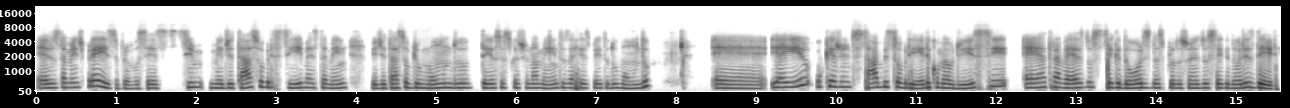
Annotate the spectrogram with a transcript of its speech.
é justamente para isso, para você se meditar sobre si, mas também meditar sobre o mundo, ter os seus questionamentos a respeito do mundo. É, e aí, o que a gente sabe sobre ele, como eu disse, é através dos seguidores, das produções dos seguidores dele.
